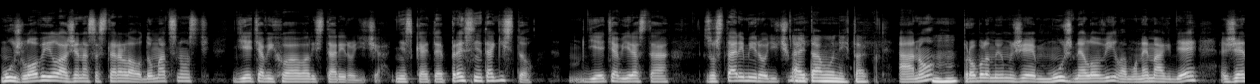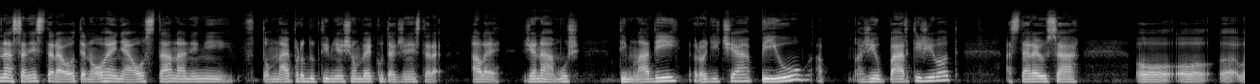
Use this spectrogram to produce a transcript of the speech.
muž lovil a žena sa starala o domácnosť, dieťa vychovávali starí rodičia. Dneska je to je presne takisto. Dieťa vyrastá so starými rodičmi. Aj tam u nich tak. Áno, uh-huh. problém je, že muž neloví, lebo nemá kde, žena sa nestará o ten oheň a o stan a není v tom najproduktívnejšom veku, takže nestará. Ale žena a muž, tí mladí rodičia pijú a, a žijú party život a starajú sa o, o, o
